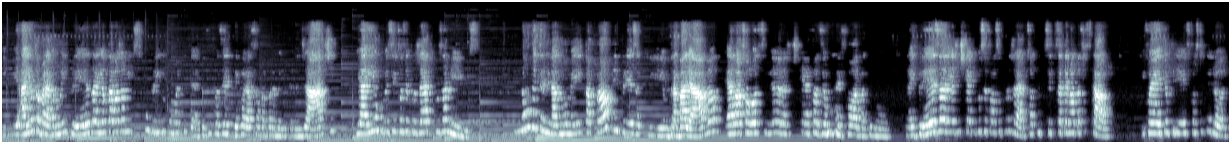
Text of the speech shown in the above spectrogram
E aí eu trabalhava numa empresa e eu estava já me descobrindo como arquiteta. Eu fui fazer decoração na Pan-Americana de Arte e aí eu comecei a fazer projetos para os amigos num determinado momento, a própria empresa que eu trabalhava, ela falou assim, Ana, a gente quer fazer uma reforma aqui no, na empresa e a gente quer que você faça o projeto, só que você precisa ter nota fiscal. E foi aí que eu criei o Espaço Interior.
